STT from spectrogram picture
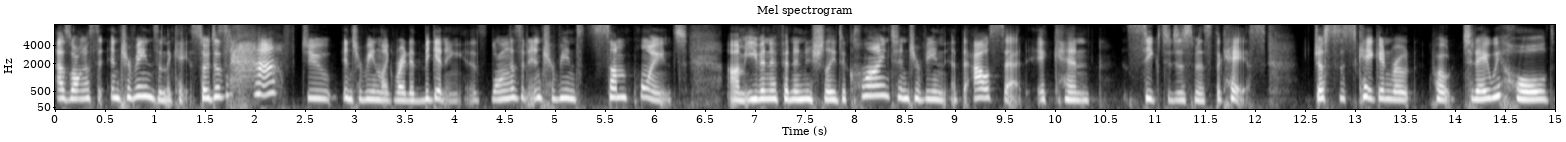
as long as it intervenes in the case. So it doesn't have to intervene like right at the beginning. As long as it intervenes at some point, um, even if it initially declined to intervene at the outset, it can seek to dismiss the case. Justice Kagan wrote, quote, Today we hold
